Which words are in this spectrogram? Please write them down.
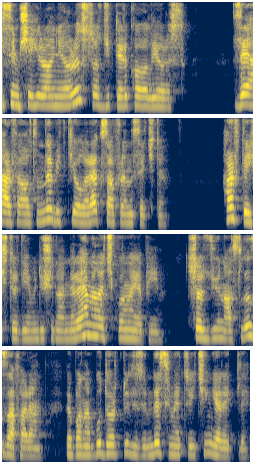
İsim şehir oynuyoruz, sözcükleri kovalıyoruz. Z harfi altında bitki olarak safranı seçtim. Harf değiştirdiğimi düşünenlere hemen açıklama yapayım. Sözcüğün aslı zafaran ve bana bu dörtlü dizimde simetri için gerekli.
